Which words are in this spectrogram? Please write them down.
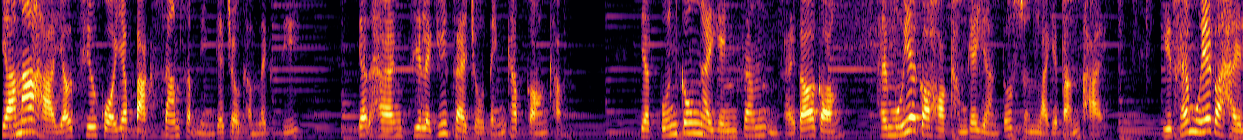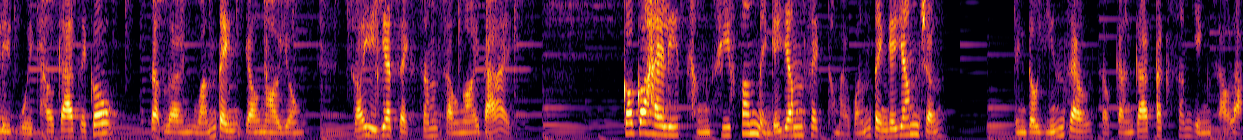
雅馬哈有超過一百三十年嘅造琴歷史，一向致力於製造頂級鋼琴。日本工藝認真，唔使多講，係每一個學琴嘅人都信賴嘅品牌。而且每一個系列回購價值高，質量穩定有耐用，所以一直深受愛戴。各個系列層次分明嘅音色同埋穩定嘅音準，令到演奏就更加得心應手啦。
